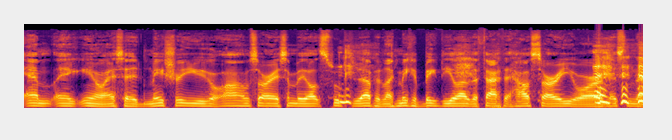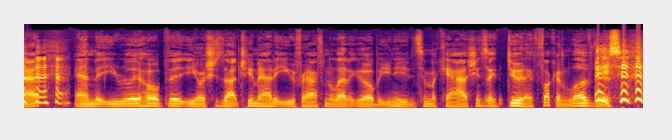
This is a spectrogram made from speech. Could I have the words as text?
And like you know, I said, make sure you go. Oh, I'm sorry, somebody else swooped it up, and like make a big deal out of the fact that how sorry you are, and this and that, and that you really hope that you know she's not too mad at you for having to let it go, but you needed some cash. She's like, dude, I fucking love this.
